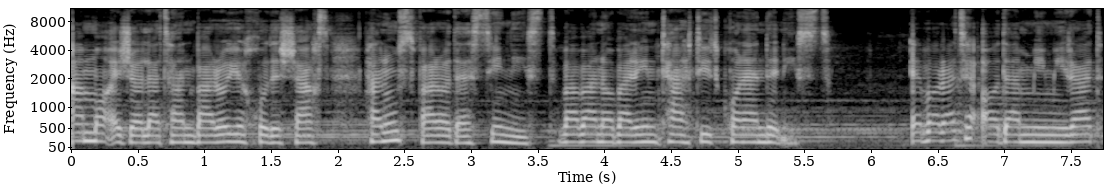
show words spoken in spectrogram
اما اجالتا برای خود شخص هنوز فرادستی نیست و بنابراین تهدید کننده نیست. عبارت آدم می میرد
